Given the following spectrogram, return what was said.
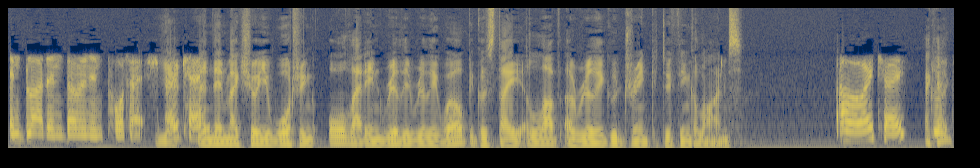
and blood and bone and potash. Yeah, Okay. and then make sure you're watering all that in really, really well because they love a really good drink, do finger limes. oh, okay. Okay. Good.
